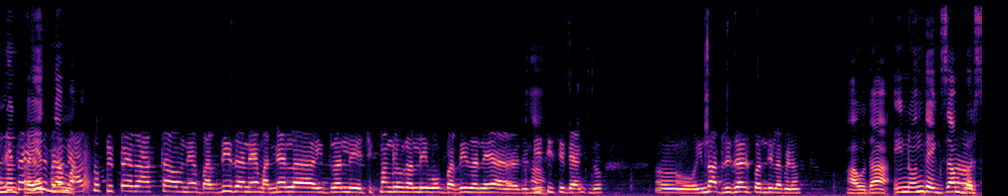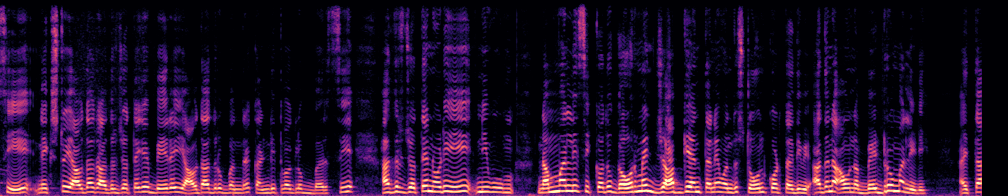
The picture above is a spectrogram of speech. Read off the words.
ಇನ್ನೊಂದು ಪ್ರಯತ್ನ ಪ್ರಿಪೇರ್ ಆಗ್ತಾ ಅವನೇ? ಬರ್ದಿದ್ದಾನೆ ಮೊನ್ನೆಲ್ಲ ಇದ್ರಲ್ಲಿ ಚಿಕ್ಕಮಂಗ್ಳೂರಲ್ಲಿ ಹೋಗಿ ಬರ್ದಿದ್ದಾನೆ ಡಿ ಸಿ ಸಿ ಬ್ಯಾಂಕ್ದು ಇನ್ನೂ ಅದ್ ರಿಸಲ್ಟ್ ಬಂದಿಲ್ಲ ಮೇಡಮ್ ಹೌದಾ? ಇನ್ನೊಂದು ಎಕ್ಸಾಮ್ ಬರ್ಸಿ ನೆಕ್ಸ್ಟ್ ಯಾವ್ದಾದ್ರು ಅದ್ರ ಜೊತೆಗೆ ಬೇರೆ ಯಾವ್ದಾದ್ರು ಬಂದ್ರೆ ಖಂಡಿತವಾಗ್ಲೂ ಬರ್ಸಿ. ಅದ್ರ ಜೊತೆ ನೋಡಿ ನೀವು ನಮ್ಮಲ್ಲಿ ಸಿಕ್ಕೋದು ಗೌರ್ಮೆಂಟ್ ಜಾಬ್ಗೆ ಅಂತಾನೆ ಒಂದು ಸ್ಟೋನ್ ಕೊಡ್ತಾ ಇದೀವಿ. ಅದನ್ನ ಅವನ ಬೆಡ್ರೂಮಲ್ಲಿ ಇಡಿ ಆಯಿತಾ?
